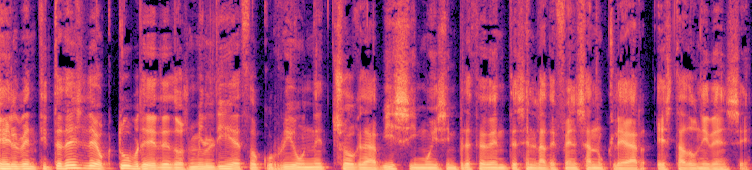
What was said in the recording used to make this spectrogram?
El 23 de octubre de 2010 ocurrió un hecho gravísimo y sin precedentes en la defensa nuclear estadounidense.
